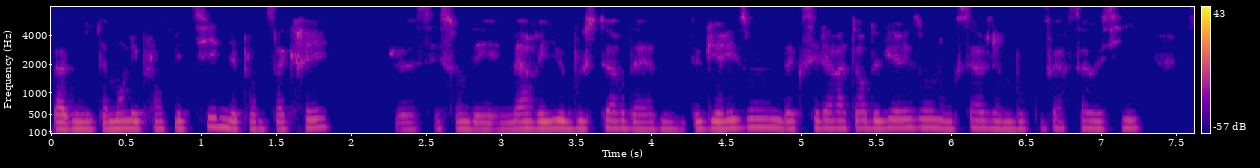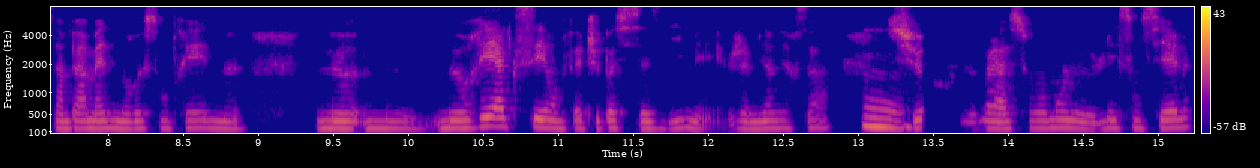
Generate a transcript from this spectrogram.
bah, notamment les plantes médecines, les plantes sacrées. Je- ce sont des merveilleux boosters de, de guérison, d'accélérateurs de guérison. Donc ça, j'aime beaucoup faire ça aussi. Ça me permet de me recentrer, de me, me, me, me réaxer, en fait. Je sais pas si ça se dit, mais j'aime bien dire ça. Mhm. Sur, euh, voilà, sur vraiment le- l'essentiel,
